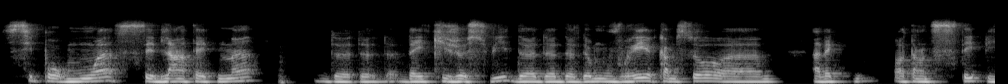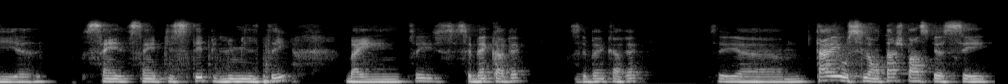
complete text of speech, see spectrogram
si pour moi, c'est de l'entêtement d'être de, qui je suis, de, m'ouvrir comme ça euh, avec authenticité puis euh, simplicité puis de l'humilité, ben, c'est bien correct. C'est bien correct. Euh, tant et aussi longtemps, je pense que c'est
